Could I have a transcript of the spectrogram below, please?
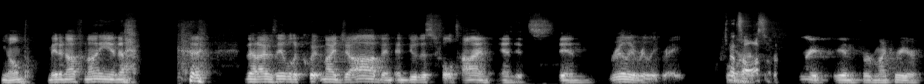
you know, made enough money and that I was able to quit my job and, and do this full time. And it's been really, really great. For, That's awesome. Great and for my career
